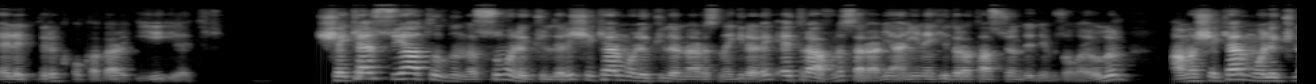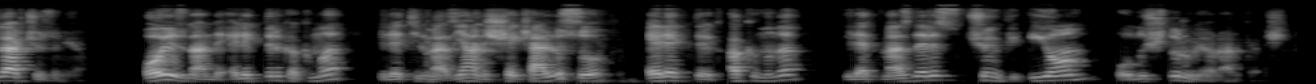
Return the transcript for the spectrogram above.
elektrik o kadar iyi iletir. Şeker suya atıldığında su molekülleri şeker moleküllerinin arasına girerek etrafını sarar. Yani yine hidratasyon dediğimiz olay olur. Ama şeker moleküller çözünüyor. O yüzden de elektrik akımı iletilmez. Yani şekerli su elektrik akımını iletmez deriz. Çünkü iyon oluşturmuyor arkadaşlar.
